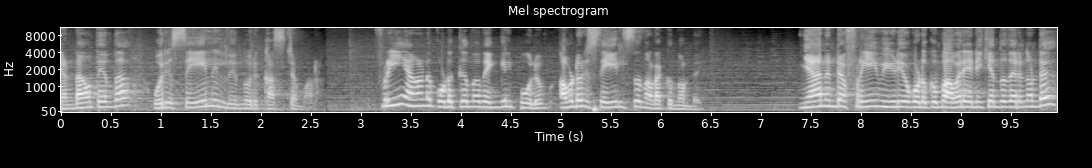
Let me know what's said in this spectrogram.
രണ്ടാമത്തെ എന്താ? ഒരു സെയിലിൽ നിന്ന് ഒരു കസ്റ്റമർ ഫ്രീ ആണ് കൊടുക്കുന്നതെങ്കിൽ പോലും അവിടെ ഒരു സെയിൽസ് നടക്കുന്നുണ്ട്. ഞാൻ എന്റെ ഫ്രീ വീഡിയോ കൊടുക്കുമ്പോൾ അവരെനിക്ക് എന്ത് തരുന്നുണ്ട്?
